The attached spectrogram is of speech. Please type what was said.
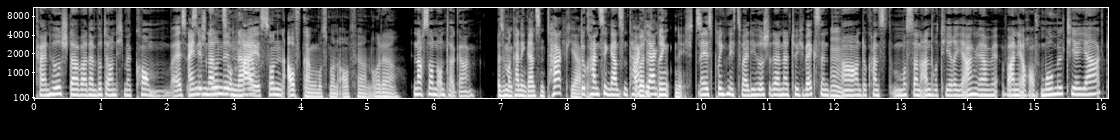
kein Hirsch da war, dann wird er auch nicht mehr kommen, weil es Eine ist dann Stunde so nach heiß. Sonnenaufgang muss man aufhören, oder? Nach Sonnenuntergang. Also man kann den ganzen Tag jagen. Du kannst den ganzen Tag aber das jagen. bringt nichts. Nee, es bringt nichts, weil die Hirsche dann natürlich weg sind. Mhm. Ah, Und du kannst, musst dann andere Tiere jagen. Wir waren ja auch auf Murmeltierjagd.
